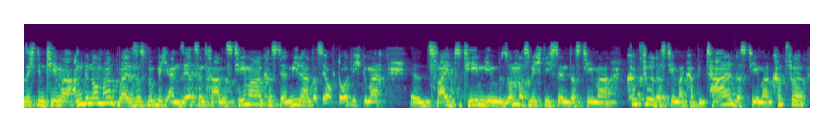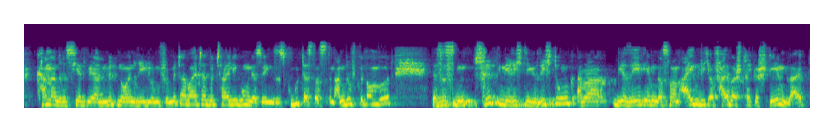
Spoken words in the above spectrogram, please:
sich dem Thema angenommen hat, weil es ist wirklich ein sehr zentrales Thema. Christian Miele hat das ja auch deutlich gemacht. Äh, zwei Themen, die ihm besonders wichtig sind, das Thema Köpfe, das Thema Kapital. Das Thema Köpfe kann adressiert werden mit neuen Regelungen für Mitarbeiterbeteiligung. Deswegen ist es gut, dass das in Angriff genommen wird. Das ist ein Schritt in die richtige Richtung, aber wir sehen eben, dass man eigentlich auf halber Strecke stehen bleibt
